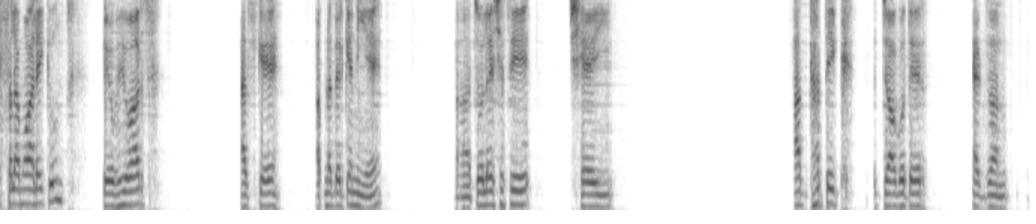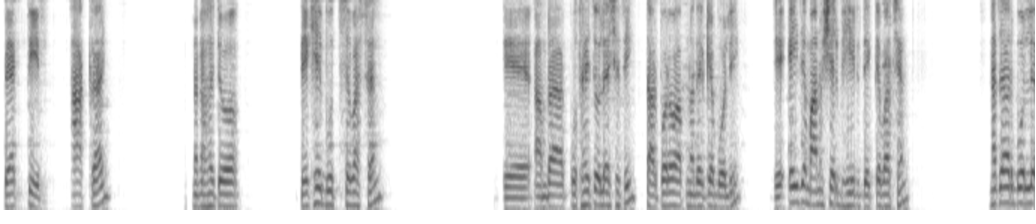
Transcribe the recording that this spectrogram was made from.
আসসালামু আলাইকুম, প্রিয় ভিউয়ার্স আজকে আপনাদেরকে নিয়ে চলে এসেছি সেই আধ্যাত্মিক জগতের একজন ব্যক্তির আঁকড়ায়। আপনারা হয়তো দেখেই বুঝতে পারছেন যে আমরা কোথায় চলে এসেছি। তারপরেও আপনাদেরকে বলি যে এই যে মানুষের ভিড় দেখতে পাচ্ছেন, হাজার বললে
